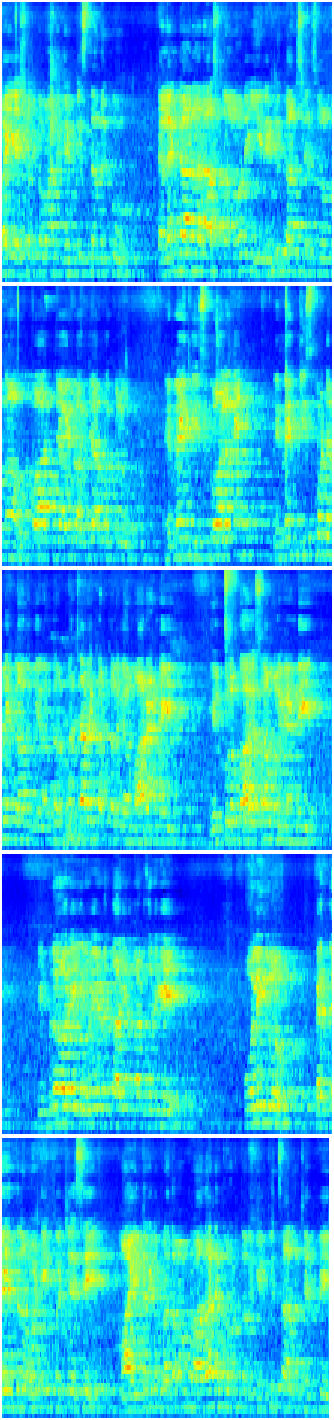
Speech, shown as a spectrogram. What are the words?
వై అశోక్ కుమార్ని గెలిపిస్తేందుకు తెలంగాణ రాష్ట్రంలోని ఈ రెండు కాన్స్టిట్యూన్స్లో ఉన్న ఉపాధ్యాయులు అధ్యాపకులు నిర్ణయం తీసుకోవాలని నిర్ణయం తీసుకోవడమే కాదు మీరందరూ ప్రచారకర్తలుగా మారండి గెలుపులో భాగస్వాములు కండి. ఫిబ్రవరి ఇరవై ఏడు తారీఖు నాడు జరిగే పోలింగ్లో పెద్ద ఎత్తున ఓటింగ్కి వచ్చేసి మా ఇద్దరికి ప్రథమ ప్రాధాన్యత ఓటుతో గెలిపించాలని చెప్పి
